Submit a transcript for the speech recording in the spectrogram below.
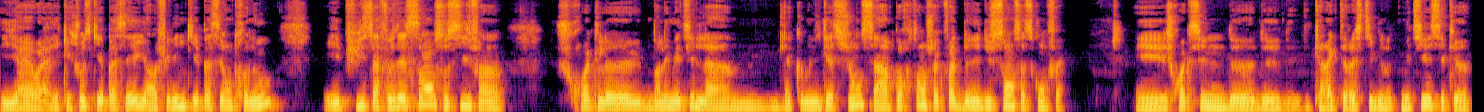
il y a voilà, il y a quelque chose qui est passé, il y a un feeling qui est passé entre nous. Et puis ça faisait sens aussi. Enfin, je crois que le, dans les métiers de la, de la communication, c'est important chaque fois de donner du sens à ce qu'on fait. Et je crois que c'est une de, de, de, des caractéristiques de notre métier, c'est que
